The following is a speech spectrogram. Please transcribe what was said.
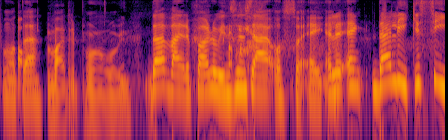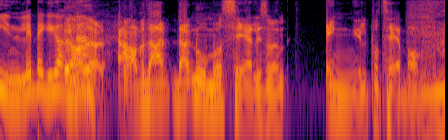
på en måte. Ja, Verre på halloween. Det er verre på halloween, syns jeg også. Eller det er like synlig begge gangene. Ja, men det er, det er noe med å se liksom en engel på T-banen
